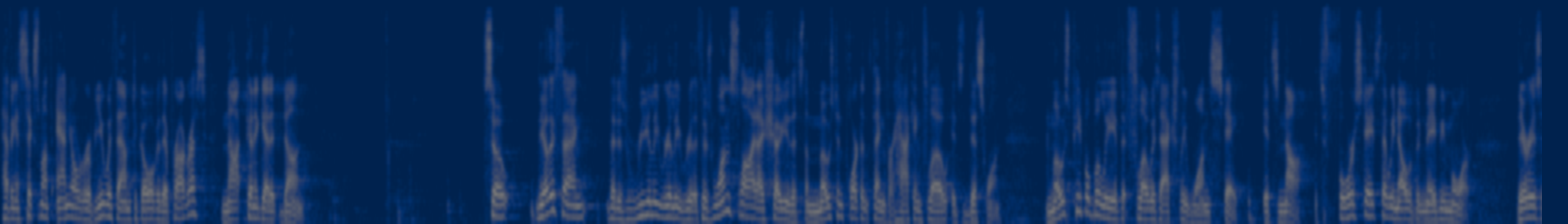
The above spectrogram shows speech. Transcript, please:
having a six month annual review with them to go over their progress, not going to get it done. So, the other thing that is really, really, really, if there's one slide I show you that's the most important thing for hacking flow, it's this one. Most people believe that flow is actually one state. It's not. It's four states that we know of, but maybe more. There is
